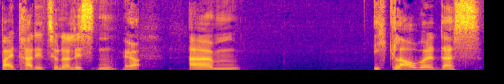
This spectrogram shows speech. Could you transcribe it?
bei Traditionalisten. Ja. Ähm, ich glaube, dass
